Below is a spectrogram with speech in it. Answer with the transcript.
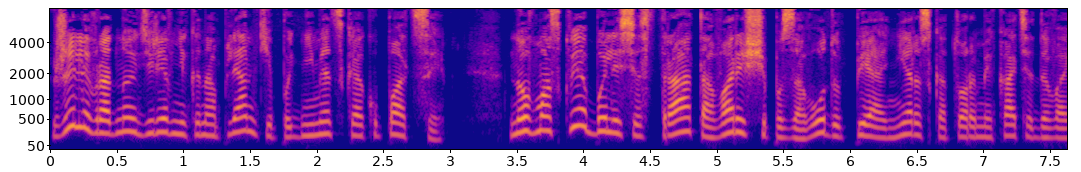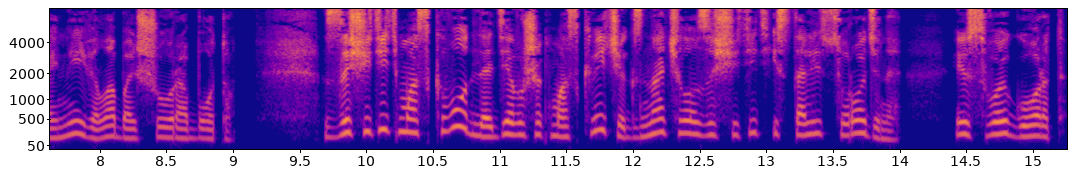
жили в родной деревне Коноплянки под немецкой оккупацией. Но в Москве были сестра, товарищи по заводу, пионеры, с которыми Катя до войны вела большую работу. Защитить Москву для девушек-москвичек значило защитить и столицу Родины, и свой город.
